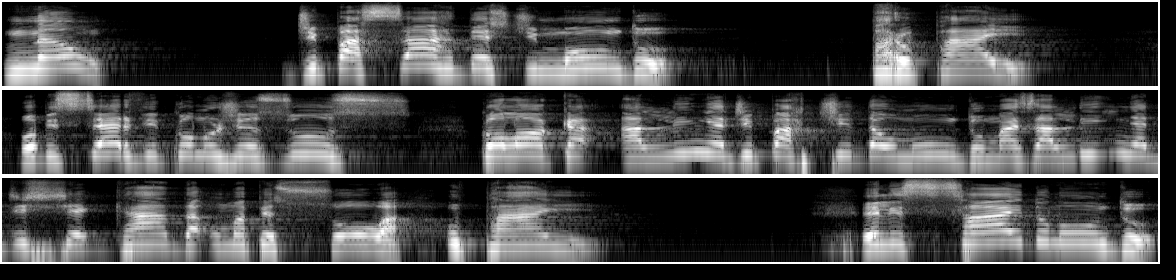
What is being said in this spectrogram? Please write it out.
Não, de passar deste mundo para o Pai. Observe como Jesus coloca a linha de partida ao mundo, mas a linha de chegada uma pessoa, o Pai. Ele sai do mundo,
